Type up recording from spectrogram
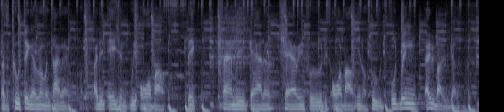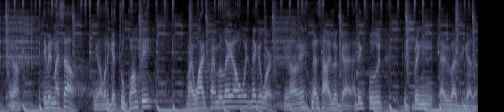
That's the two things I remember in Thailand. I think Asian, we all about big family gather, sharing food. It's all about, you know, food. Food bring everybody together, you know. Even myself, you know, when I get too grumpy, my wife, creme brulee, always make it work. You know what I mean? That's how I look at it. I think food is bringing everybody together.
